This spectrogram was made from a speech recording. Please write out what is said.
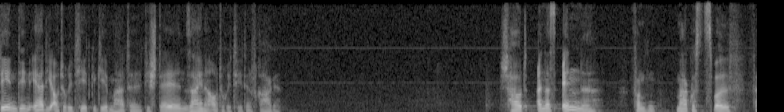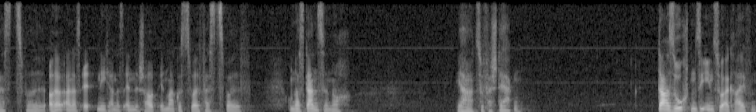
Denen, denen er die Autorität gegeben hatte, die stellen seine Autorität in Frage. Schaut an das Ende von Markus 12, Vers 12, äh, an das, nicht an das Ende, schaut in Markus 12, Vers 12, um das Ganze noch ja, zu verstärken. Da suchten sie ihn zu ergreifen,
